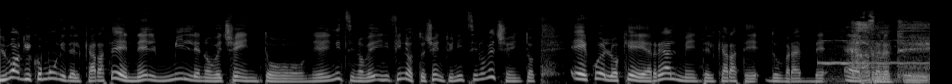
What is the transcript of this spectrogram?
luoghi comuni del karate nel 1900, negli inizi nove, fine 800, inizi 900 e quello che realmente il karate dovrebbe essere. Karate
